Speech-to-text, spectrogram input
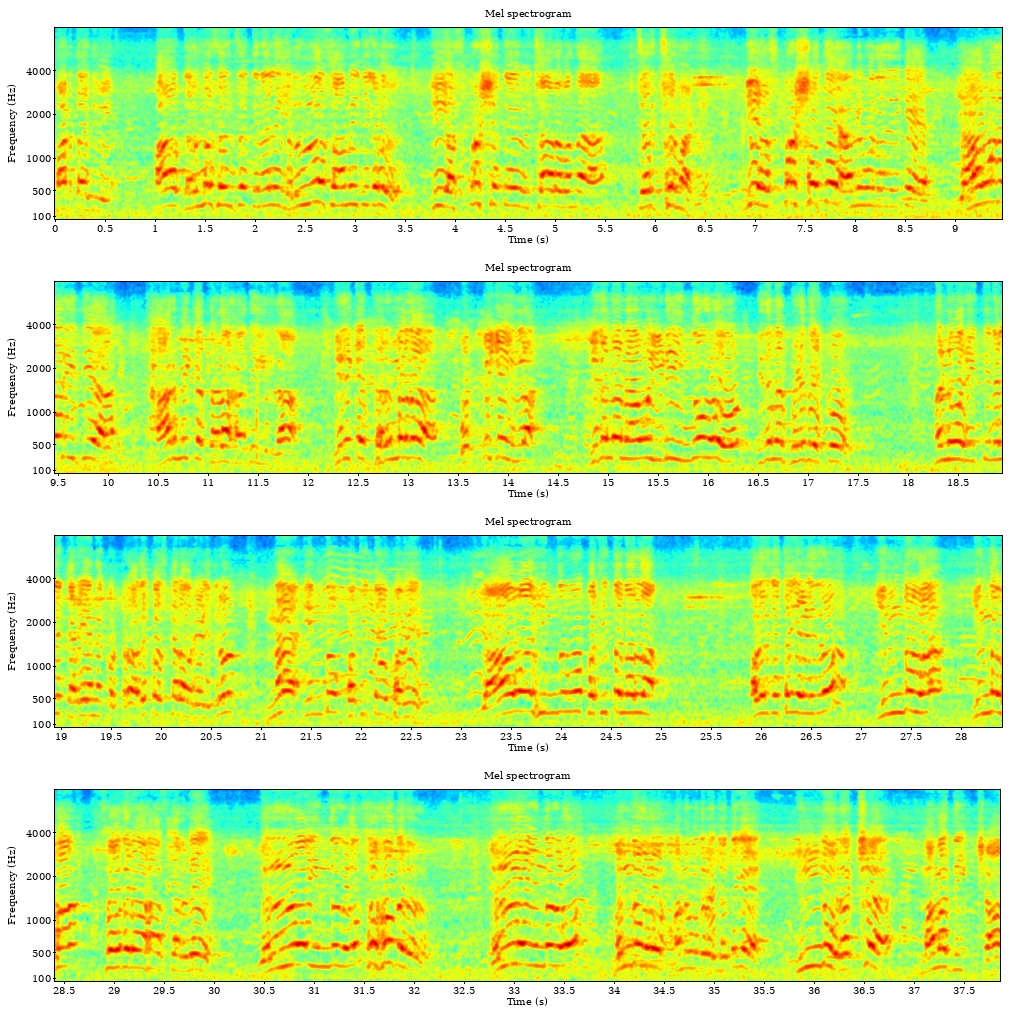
ಮಾಡ್ತಾ ಇದೀವಿ. ಆ ಧರ್ಮ ಸಂಸತ್ತಿನಲ್ಲಿ ಎಲ್ಲ ಸ್ವಾಮೀಜಿಗಳು ಈ ಅಸ್ಪೃಶ್ಯತೆಯ ವಿಚಾರವನ್ನ ಚರ್ಚೆ ಮಾಡಿ. ಈ ಅಸ್ಪೃಶ್ಯತೆ ಅನ್ನುವುದಕ್ಕೆ ಯಾವುದೇ ರೀತಿಯ ಧಾರ್ಮಿಕ ತಳಹದಿ ಇಲ್ಲ. ಇದಕ್ಕೆ ಧರ್ಮದ ಒಪ್ಪಿಗೆ ಇಲ್ಲ. ಇದನ್ನ ನಾವು ಇಡೀ ಹಿಂದೂಗಳು ಇದನ್ನ ಬಿಡಬೇಕು. ಅನ್ನುವ ರೀತಿಯಲ್ಲಿ ಕರೆಯನ್ನ ಕೊಟ್ಟರು. ಅದಕ್ಕೋಸ್ಕರ ಅವ್ರು ಹೇಳಿದ್ರು ನ ಹಿಂದೂ ಪತಿತೋ ಭವೇ ಯಾವ ಹಿಂದುವು ಪತಿತನಲ್ಲ. ಅದ್ರ ಜೊತೆಗೆ ಹೇಳಿದ್ರು ಹಿಂದುವ ಹಿಂದುವ ಸೋದರ ಸರ್ವೇ. ಎಲ್ಲ ಹಿಂದೂಗಳು ಸಹೋದರರು. ಎಲ್ಲ ಹಿಂದೂಗಳು ಬಂಧುಗಳು ಅನ್ನುವುದರ ಜೊತೆಗೆ ಹಿಂದೂ ರಕ್ಷ ಮಮ ದೀಕ್ಷಾ.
